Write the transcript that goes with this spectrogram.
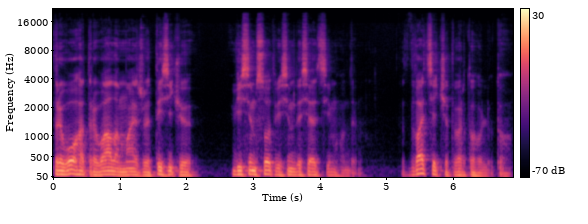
тривога тривала майже 1887 годин з 24 лютого.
